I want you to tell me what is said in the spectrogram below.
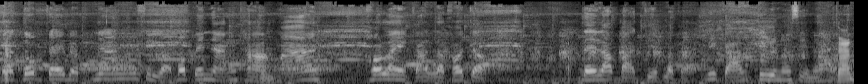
แต่ตกใจแบบย่างสิอะว่าเป็นหยังถามหมาเขาไล่กันแล้วเขาจะ ได้รับบาดเจ็บแล้วก็มีการตื่นจังสินะครับการ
